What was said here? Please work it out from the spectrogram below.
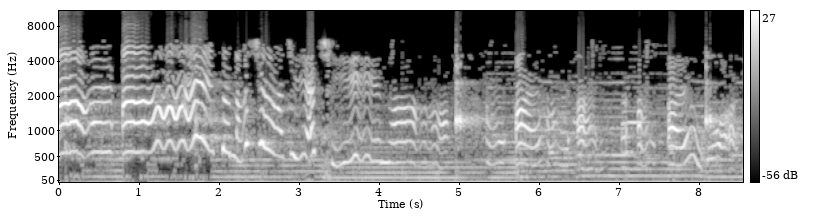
哎哎，怎能下绝情啊？哎哎哎哎哎哎，我的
